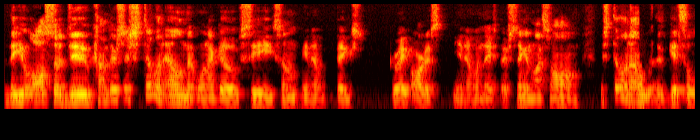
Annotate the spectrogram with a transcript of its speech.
that you also do kind of, there's there's still an element when I go see some you know big great artist you know and they they're singing my song. There's still an mm. element that gets a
